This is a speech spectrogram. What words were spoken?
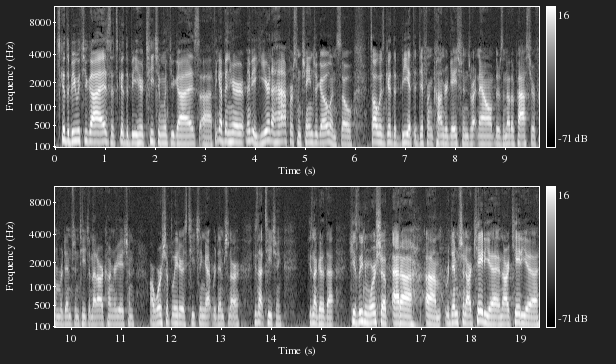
It's good to be with you guys. It's good to be here teaching with you guys. Uh, I think I've been here maybe a year and a half or some change ago, and so it's always good to be at the different congregations. Right now, there's another pastor from Redemption teaching at our congregation. Our worship leader is teaching at Redemption. Our, he's not teaching, he's not good at that he's leading worship at uh, um, Redemption Arcadia, and the Arcadia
